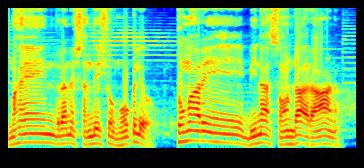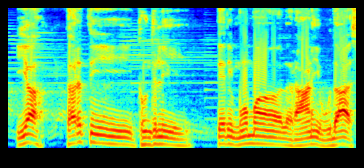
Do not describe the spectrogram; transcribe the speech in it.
મહેન્દ્રને સંદેશો મોકલ્યો, તુમારે બિના સોંઢા રાણ, યહ ધરતી ધૂંધલી, તેરી મુમલ રાણી ઉદાસ.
